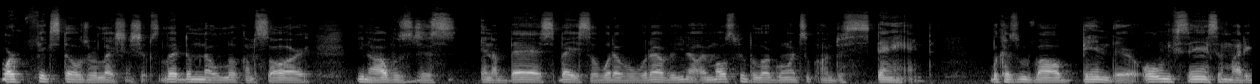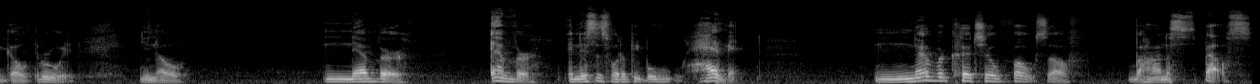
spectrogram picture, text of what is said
Work, fix those relationships. Let them know. Look, I'm sorry. You know, I was just in a bad space or whatever, whatever, you know, and most people are going to understand because we've all been there or we've seen somebody go through it. You know, never, ever, and this is for the people who haven't, never cut your folks off behind a spouse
